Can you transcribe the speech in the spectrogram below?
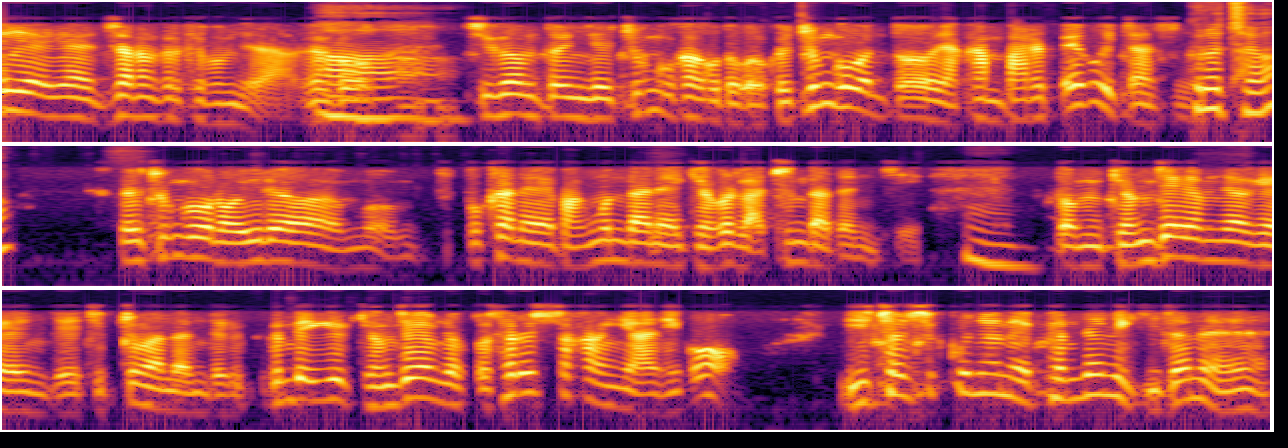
예, 예, 저는 그렇게 봅니다. 그리고 아. 지금 또 이제 중국하고도 그렇고 중국은 또 약간 발을 빼고 있지 않습니까? 그렇죠. 중국은 오히려 뭐 북한의 방문단의 격을 낮춘다든지 음. 또 경제 협력에 이제 집중한다는데 근데 이게 경제 협력도 새로 시작한 게 아니고 2019년에 팬데믹 이전에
